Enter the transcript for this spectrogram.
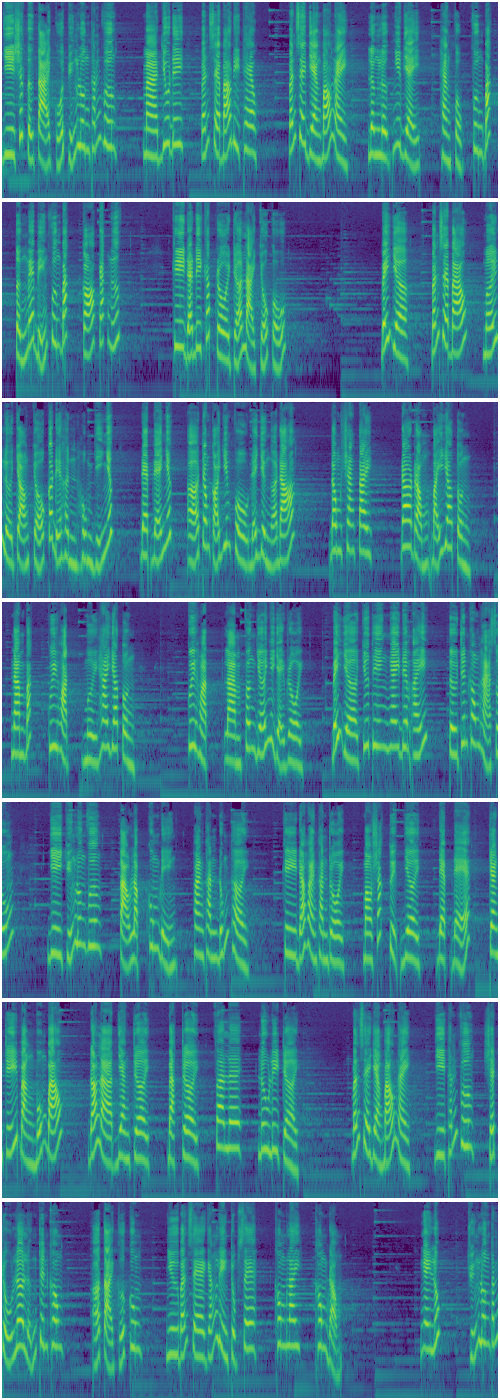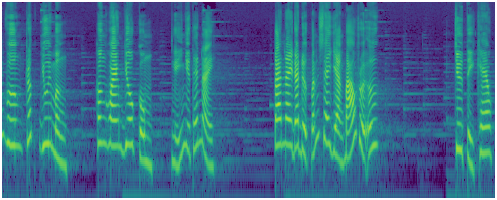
Vì sức tự tại của chuyển luân thánh vương, mà vua đi, bánh xe báo đi theo. Bánh xe vàng báo này, lần lượt như vậy, hàng phục phương Bắc, tận mé biển phương Bắc có các nước khi đã đi khắp rồi trở lại chỗ cũ. Bấy giờ, bánh xe báo mới lựa chọn chỗ có địa hình hùng vĩ nhất, đẹp đẽ nhất ở trong cõi diêm phù để dừng ở đó. Đông sang Tây, đo rộng 7 do tuần. Nam Bắc quy hoạch 12 do tuần. Quy hoạch làm phân giới như vậy rồi. Bấy giờ chư thiên ngay đêm ấy, từ trên không hạ xuống, vì chuyển luân vương tạo lập cung điện, hoàn thành đúng thời. Khi đã hoàn thành rồi, màu sắc tuyệt vời, đẹp đẽ, trang trí bằng bốn báo, đó là vàng trời, bạc trời, pha lê, lưu ly trời. Bánh xe vàng báo này, vì Thánh Vương sẽ trụ lơ lửng trên không, ở tại cửa cung, như bánh xe gắn liền trục xe, không lay, không động. Ngay lúc chuyển luân Thánh Vương rất vui mừng hân hoan vô cùng, nghĩ như thế này. Ta nay đã được bánh xe vàng báo rồi ư? Chư tỳ kheo,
